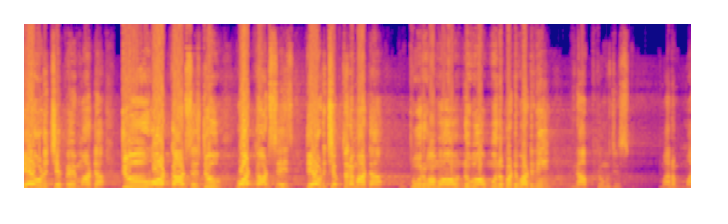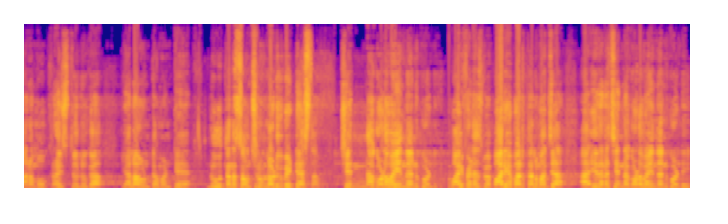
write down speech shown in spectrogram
దేవుడు చెప్పే మాట. Do what God says do what God says దేవుడు చెప్తున్న మాట పూర్వము నువ్వు మునుపటి వాటిని జ్ఞాపకము చేసుకో. మనం మనము క్రైస్తవులుగా ఎలా ఉంటామంటే నూతన సంవత్సరంలో అడుగు పెట్టేస్తాం చిన్న గొడవ అయింది అనుకోండి. వైఫ్ అండ్ హస్బెండ్ భార్య భర్తల మధ్య ఏదైనా చిన్న గొడవ అయింది అనుకోండి.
